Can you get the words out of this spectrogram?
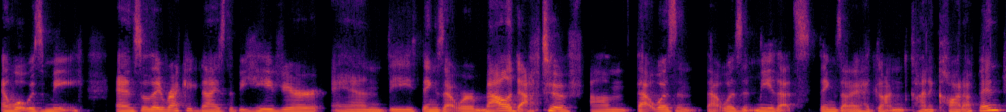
and what was me and so they recognized the behavior and the things that were maladaptive. Um, that wasn't that wasn't me. That's things that i had gotten kind of caught up in.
